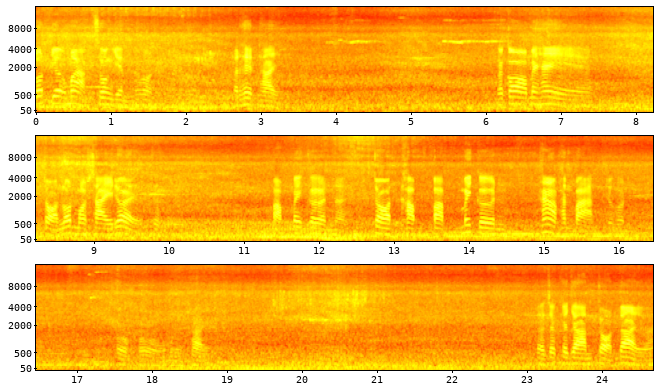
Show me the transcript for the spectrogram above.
รถเยอะมากช่วงเย็นทุกคนประเทศไทย แล้วก็ไม่ให้จอดรถมอเตอร์ไซค์ด้วย ปรับไม่เกินนะจอดขับปรับไม่เกิน 5,000 บาททุกคน โอ้โหเมืองไทยแต่จักรยานจอดได้เหรอ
